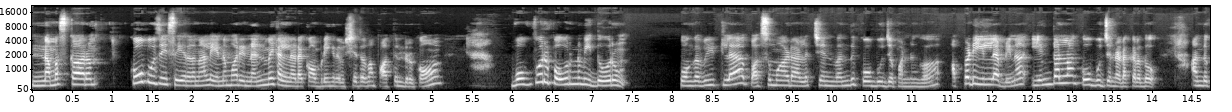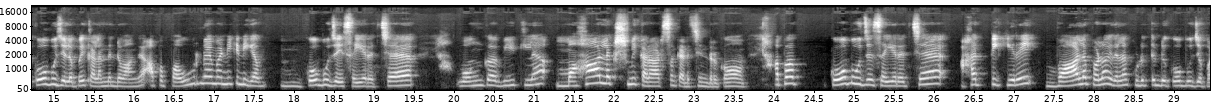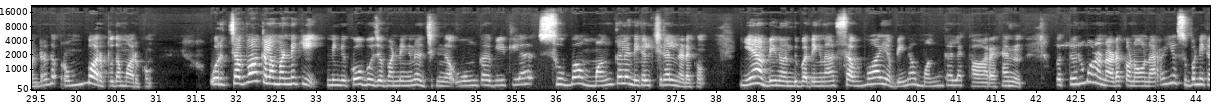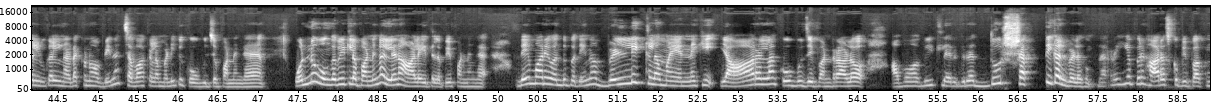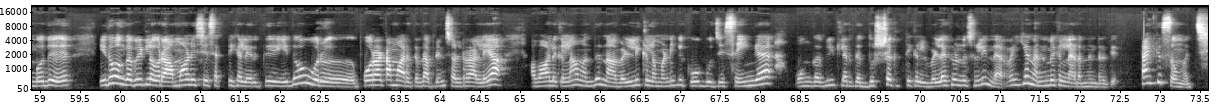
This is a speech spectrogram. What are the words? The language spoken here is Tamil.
நமஸ்காரம். கோபூஜை செய்கிறதுனால என்ன மாதிரி நன்மைகள் நடக்கும் அப்படிங்கிற விஷயத்த தான் பார்த்துட்டு இருக்கோம். ஒவ்வொரு பௌர்ணமி தோறும் உங்கள் வீட்டில் பசுமாடு அலட்சன் வந்து கோபூஜை பண்ணுங்க. அப்படி இல்லை அப்படின்னா எங்கெல்லாம் கோபூஜை நடக்கிறதோ அந்த கோபூஜையில் போய் கலந்துட்டு வாங்க. அப்போ பௌர்ணமி அன்னைக்கு நீங்கள் கோபூஜை செய்கிறச்ச உங்கள் வீட்டில் மகாலட்சுமி கடாட்சம் கிடச்சின்னு இருக்கும். அப்போ கோபூஜை செய்யறச்ச அகத்திக்கீரை வாழைப்பழம் இதெல்லாம் கொடுத்துட்டு கோபூஜை பண்ணுறது ரொம்ப அற்புதமாக இருக்கும். ஒரு செவ்வாய்க்கிழமை அன்னைக்கு நீங்கள் கோபூஜை பண்ணீங்கன்னு வச்சுக்கோங்க. உங்கள் வீட்டில் சுப மங்கள நிகழ்ச்சிகள் நடக்கும். ஏன் அப்படின்னு வந்து பார்த்தீங்கன்னா செவ்வாய் அப்படின்னா மங்களக்காரகன். இப்போ திருமணம் நடக்கணும் நிறைய சுப நிகழ்வுகள் நடக்கணும் அப்படின்னா செவ்வாய்க்கிழமை அன்னைக்கு கோபூஜை பண்ணுங்க. ஒன்று உங்கள் வீட்டில் பண்ணுங்க இல்லைன்னா ஆலயத்தில் போய் பண்ணுங்க. அதே மாதிரி வந்து பார்த்தீங்கன்னா வெள்ளிக்கிழமை அன்னைக்கு யாரெல்லாம் கோபூஜை பண்ணுறாளோ அவள் வீட்டில் இருக்கிற துர்சக்திகள் விலகும். நிறைய பேர் ஹாரஸ்கோப்பி பார்க்கும்போது ஏதோ உங்கள் வீட்டில் ஒரு அமானுஷ்ய சக்திகள் இருக்குது ஏதோ ஒரு போராட்டமாக இருக்குது அப்படின்னு சொல்கிறா இல்லையா? அவளுக்கெல்லாம் வந்து நான் வெள்ளிக்கிழமை அன்னைக்கு கோபூஜை செய்யுங்க. உங்கள் வீட்டில் இருக்க துர்சக்திகள் விலகுன்னு சொல்லி நிறைய நன்மைகள் நடந்துருக்கு தேங்க்யூ ஸோ மச்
